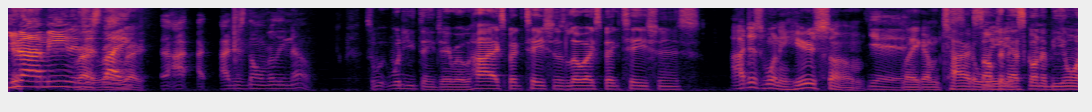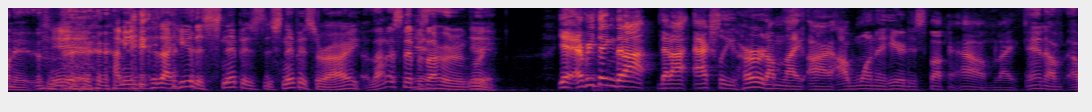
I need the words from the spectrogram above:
You know what I mean? It's Right, just right, like I, I I just don't really know. so what do you think, J. Ro? High expectations, low expectations, I just want to hear something. Yeah. Like I'm tired of something waiting. that's going to be on it. yeah. I mean, because I hear the snippets. The snippets are all right. a lot of snippets Yeah. I heard are great. Yeah. Yeah, everything that I that I actually heard, I'm like, all right, I want to hear this fucking album. Like, And I've, I,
